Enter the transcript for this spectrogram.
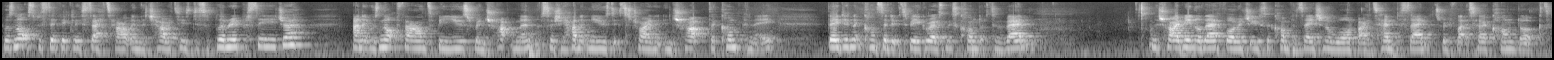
was not specifically set out in the charity's disciplinary procedure and it was not found to be used for entrapment, so she hadn't used it to try and entrap the company, they didn't consider it to be a gross misconduct event. The tribunal therefore reduced the compensation award by 10% to reflect her conduct.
